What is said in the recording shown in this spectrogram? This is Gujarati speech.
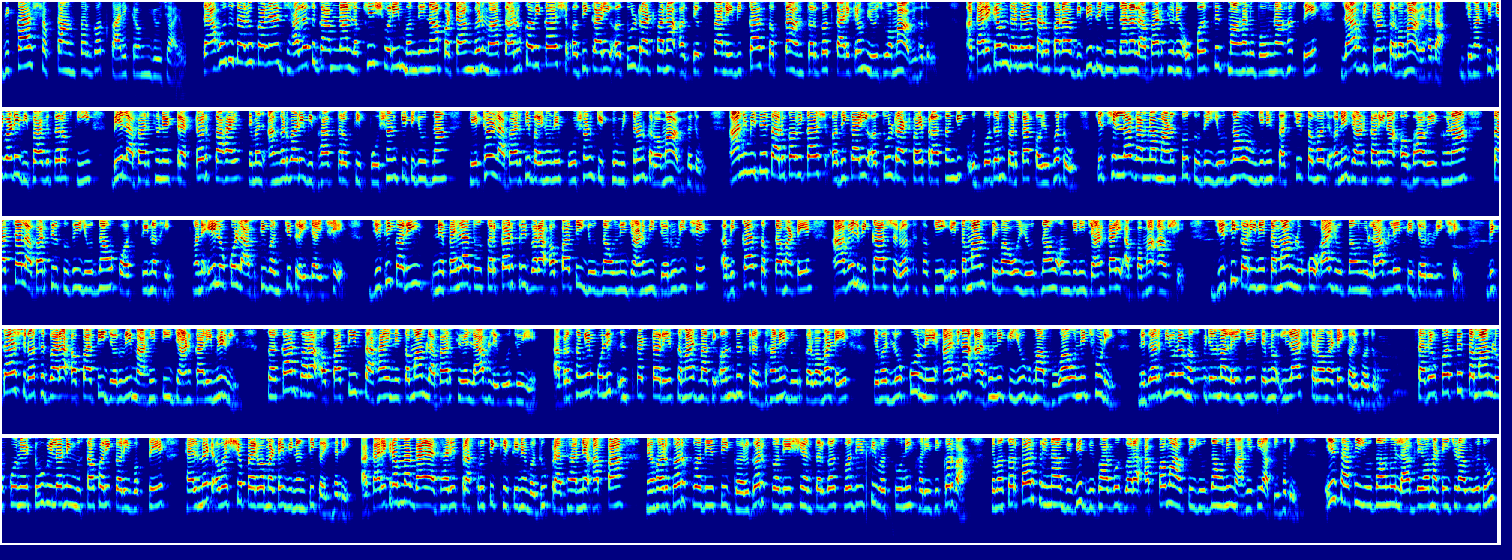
વિકાસ સપ્તાહ અંતર્ગત કાર્યક્રમ યોજાયો. દાહોદ તાલુકાના ઝાલત ગામના લખેશ્વરી મંદિરના પટાંગણમાં તાલુકા વિકાસ અધિકારી અતુલ રાઠવાના અધ્યક્ષસ્થાને વિકાસ સપ્તાહ અંતર્ગત કાર્યક્રમ યોજવામાં આવ્યો હતો. આ કાર્યક્રમ દરમિયાન તાલુકાના વિવિધ યોજનાના લાભાર્થીઓને ઉપસ્થિત મહાનુભાવના હસ્તે લાભ વિતરણ કરવામાં આવ્યા હતા. જેમાં ખેતીવાડી વિભાગ તરફથી બે લાભાર્થીઓને ટ્રેક્ટર સહાય તેમજ આંગણવાડી વિભાગ તરફથી પોષણ કીટ યોજના હેઠળ લાભાર્થી બહેનોને પોષણ કીટનું વિતરણ કરવામાં આવ્યું હતું. આ નિમિત્તે તાલુકા વિકાસ અધિકારી અતુલ રાઠવાએ પ્રાસંગિક ઉદ્બોધન કરતા કહ્યું હતું કે છેલ્લા ગામના માણસો સુધી યોજનાઓ અંગેની સાચી સમજ અને જાણકારીના અભાવે ઘણા સાચા લાભાર્થીઓ સુધી યોજનાઓ પહોંચતી નથી. અને એ લોકો લાભથી વંચિત રહી જાય છે. જેથી કરીને પહેલાં તો સરકારશ્રી દ્વારા અપાતી યોજનાઓને જાણવી જરૂરી છે. આ વિકાસ સપ્તાહ માટે આવેલ વિકાસ રથ થકી એ તમામ સેવાઓ, યોજનાઓ અંગેની જાણકારી આપવામાં આવશે. જેથી કરીને તમામ લોકો આ યોજનાઓનો લાભ લે તે જરૂરી છે. વિકાસ રથ દ્વારા અપાતી જરૂરી માહિતી, જાણકારી મેળવી સરકાર દ્વારા અપાતી સહાયને તમામ લાભાર્થીઓએ લાભ લેવો જોઈએ. આ પ્રસંગે પોલીસ ઇન્સ્પેક્ટરે સમાજમાંથી અંધશ્રદ્ધાને દૂર કરવા માટે તેમજ લોકોને આજના આધુનિક યુગમાં ભુવાઓને છોડી, ને દર્દીઓને હોસ્પિટલમાં લઈ જઈ તેમનો ઈલાજ કરવા માટે કહ્યું હતું. સાથે ઉપસ્થિત તમામ લોકોને ટુ વ્હીલરની મુસાફરી કરી વખતે હેલ્મેટ અવશ્ય પહેરવા માટે વિનંતી કરી હતી. આ કાર્યક્રમમાં ગાય આધારિત પ્રાકૃતિક ખેતીને વધુ પ્રાધાન્ય આપવા ને હરઘર સ્વદેશી ઘર ઘર સ્વદેશી અંતર્ગત સ્વદેશી વસ્તુઓની ખરીદી કરવા તેમાં સરકારશ્રીના વિવિધ વિભાગો દ્વારા આપવામાં આવતી યોજનાઓની માહિતી આપી હતી. એ સાથે યોજનાઓનો લાભ લેવા માટે જણાવ્યું હતું.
